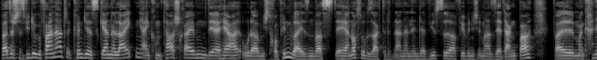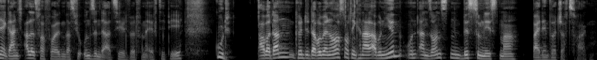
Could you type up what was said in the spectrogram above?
falls euch das Video gefallen hat, könnt ihr es gerne liken, einen Kommentar schreiben, der Herr oder mich darauf hinweisen, was der Herr noch so gesagt hat in anderen Interviews. Dafür bin ich immer sehr dankbar, weil man kann ja gar nicht alles verfolgen, was für Unsinn da erzählt wird von der FDP. Gut, aber dann könnt ihr darüber hinaus noch den Kanal abonnieren und ansonsten bis zum nächsten Mal bei den Wirtschaftsfragen.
